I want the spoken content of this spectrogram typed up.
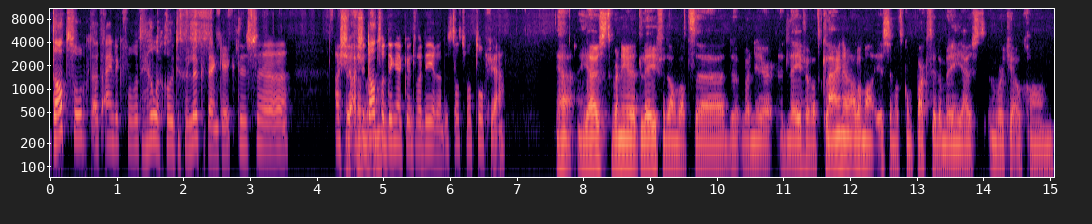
dat zorgt uiteindelijk voor het hele grote geluk, denk ik. Dus uh, als je, als je dat soort dingen kunt waarderen, dus dat is wel tof, ja. Ja, juist wanneer het leven dan wat, uh, de, wanneer het leven wat kleiner allemaal is en wat compacter, dan ben je juist, word je ook gewoon,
